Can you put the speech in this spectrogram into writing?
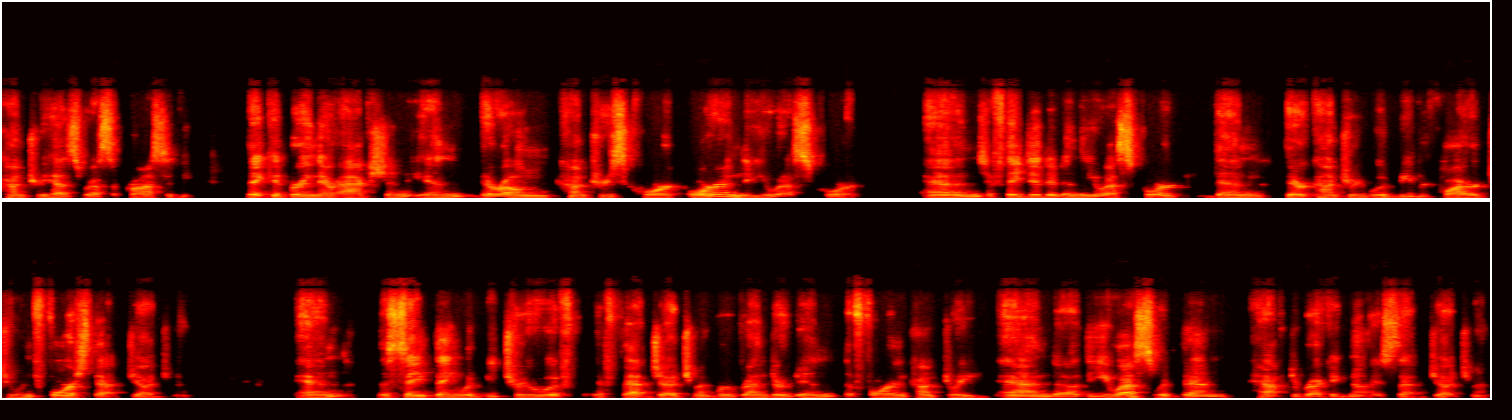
country has reciprocity, they could bring their action in their own country's court or in the US court. And if they did it in the US court, then their country would be required to enforce that judgment. And the same thing would be true if, if that judgment were rendered in the foreign country, and uh, the US would then have to recognize that judgment.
